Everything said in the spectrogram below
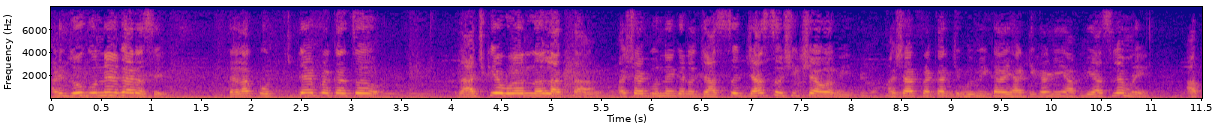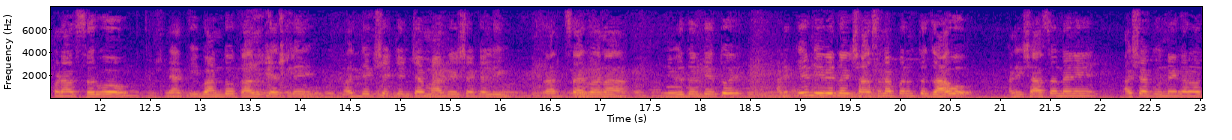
आणि जो गुन्हेगार असेल त्याला कोणत्याही प्रकारचं राजकीय वळण न लागता अशा गुन्हेगाराला जास्तीत जास्त शिक्षा व्हावी अशा प्रकारची भूमिका या ठिकाणी आपली असल्यामुळे आपण आज सर्व ज्ञाती बांधव तालुक्यातले अध्यक्ष त्यांच्या मार्गदर्शनाखाली साहेबांना निवेदन देतोय. आणि ते निवेदन शासनापर्यंत जावं आणि शासनाने अशा गुन्हेगारावर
